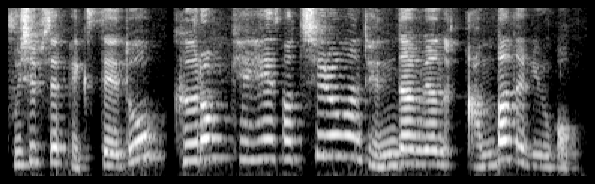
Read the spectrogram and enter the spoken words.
90세, 100세도 그렇게 해서 치료만 된다면 안 받을 이유가 없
